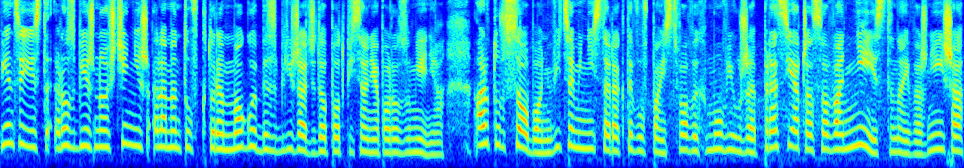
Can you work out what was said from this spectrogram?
więcej jest rozbieżności niż elementów, które mogłyby zbliżać do podpisania porozumienia. Artur Soboń, wiceminister aktywów państwowych, mówił, że presja czasowa nie jest najważniejsza,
